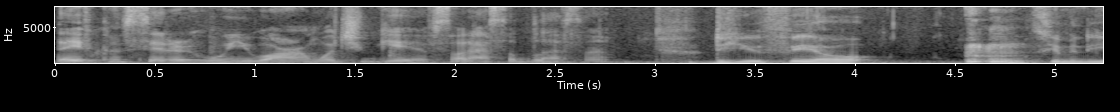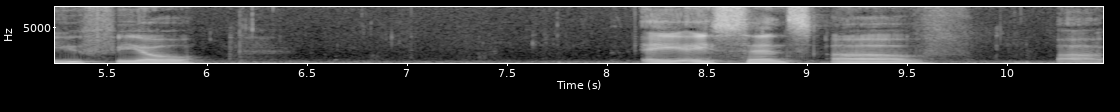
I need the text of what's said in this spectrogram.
they've considered who you are and what you give. So that's a blessing. Do you feel? excuse me. Do you feel a, a sense of uh,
